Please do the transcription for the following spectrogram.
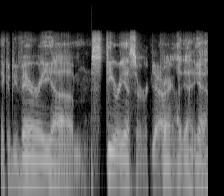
it could be very um mysterious or Yeah. very uh, yeah yeah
